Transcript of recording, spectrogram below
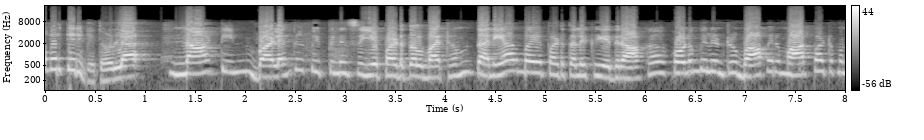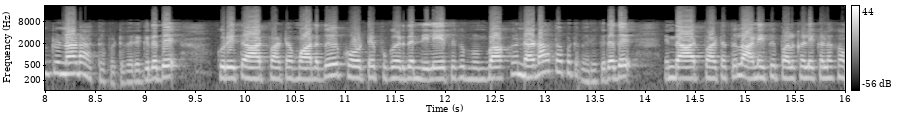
அவர் தெரிவித்துள்ளார். நாட்டின் வளங்கள் விற்பனை செய்யப்படுதல் மற்றும் தனியார் மயப்படுத்தலுக்கு எதிராக கொழும்பில் இன்று மாபெரும் ஆர்ப்பாட்டம் ஒன்று நடாத்தப்பட்டு வருகிறது. குறித்த ஆர்ப்பாட்டமானது கோட்டை புகழ்தல் நிலையத்துக்கு முன்பாக நடாத்தப்பட்டு வருகிறது. இந்த ஆர்ப்பாட்டத்தில் அனைத்து பல்கலைக்கழக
